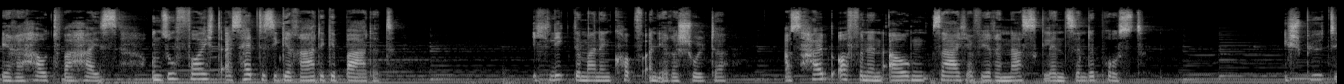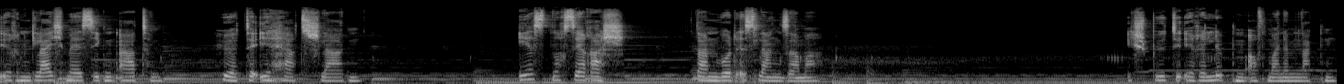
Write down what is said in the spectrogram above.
Ihre Haut war heiß und so feucht, als hätte sie gerade gebadet. Ich legte meinen Kopf an ihre Schulter. Aus halboffenen Augen sah ich auf ihre nass glänzende Brust. Ich spürte ihren gleichmäßigen Atem, hörte ihr Herz schlagen. Erst noch sehr rasch, dann wurde es langsamer. Ich spürte ihre Lippen auf meinem Nacken.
